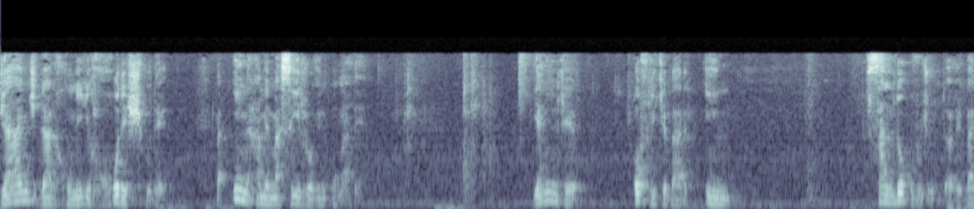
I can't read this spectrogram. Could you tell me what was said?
گنج در خونه خودش بوده و این همه مسیر رو این اومده. یعنی اینکه قفلی که بر این صندوق وجود داره بر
